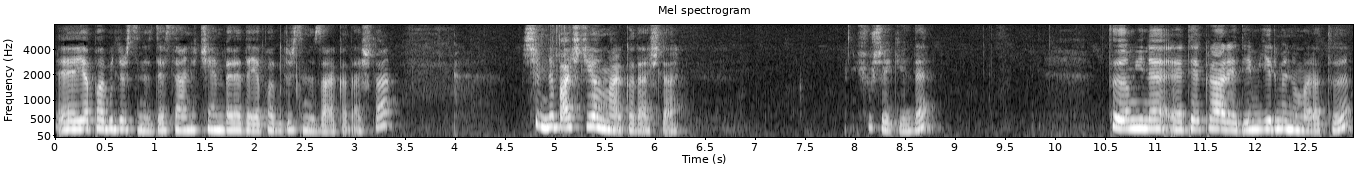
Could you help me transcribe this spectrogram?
e, yapabilirsiniz. Desenli çembere de yapabilirsiniz arkadaşlar. Şimdi başlayalım arkadaşlar. Şu şekilde. Tığım yine e, tekrar edeyim 20 numara tığ.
